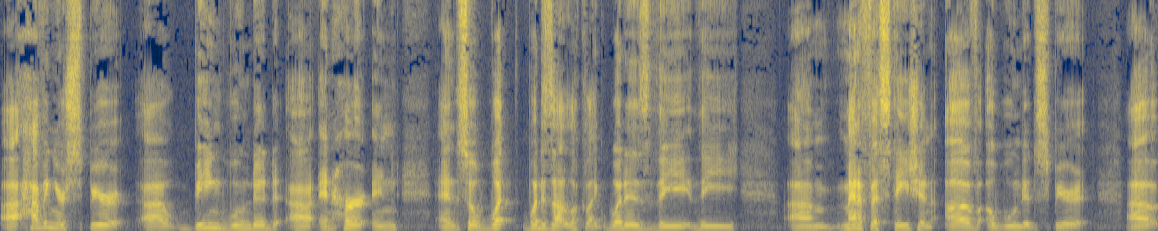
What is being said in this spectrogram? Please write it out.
uh, having your spirit uh, being wounded uh, and hurt, and and so what what does that look like? What is the the um, manifestation of a wounded spirit? Uh,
